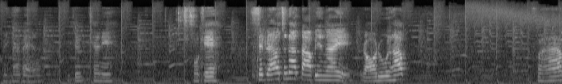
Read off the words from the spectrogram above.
เป็นแค่แผงจึ๊กแค่นี้ โอเค เสร็จแล้วจะหน้าตาเป็นยังไง รอดูนะครับ ครับ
